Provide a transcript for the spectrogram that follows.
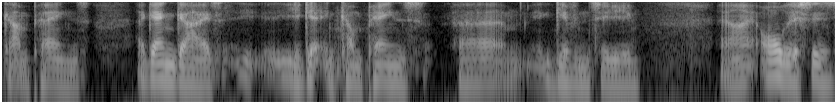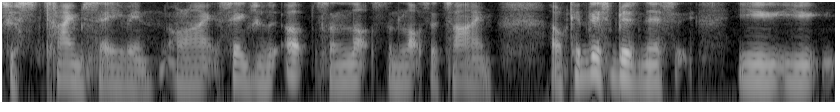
campaigns. Again, guys, you're getting campaigns um, given to you. Right? All this is just time saving. All right, saves you ups and lots and lots of time. Okay, this business, you you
